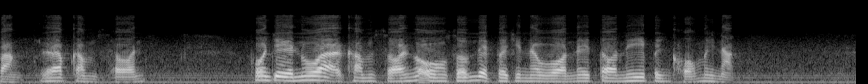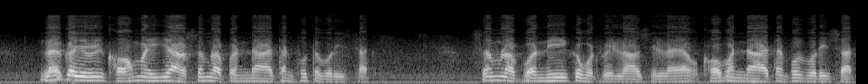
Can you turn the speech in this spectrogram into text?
ฟังรับคำสอนคงจะเห็นว่าคำสอนขององค์สมเด็จพระชินวรในตอนนี้เป็นของไม่หนัก และก็จะเป็นของไม่ยากสำหรับบรรดาท่านพุทธบริษัทสำหรับวันนี้ก็หมดเวลาเสียแล้ว ขอบรรดาท่านพุทธบริษัท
